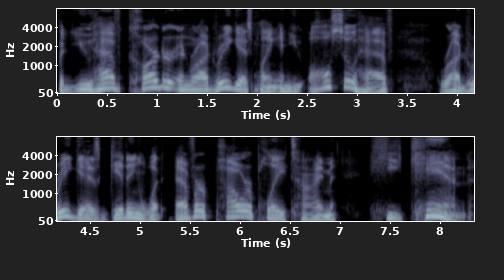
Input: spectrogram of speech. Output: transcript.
But you have Carter and Rodrigues playing, and you also have Rodrigues getting whatever power play time he can,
